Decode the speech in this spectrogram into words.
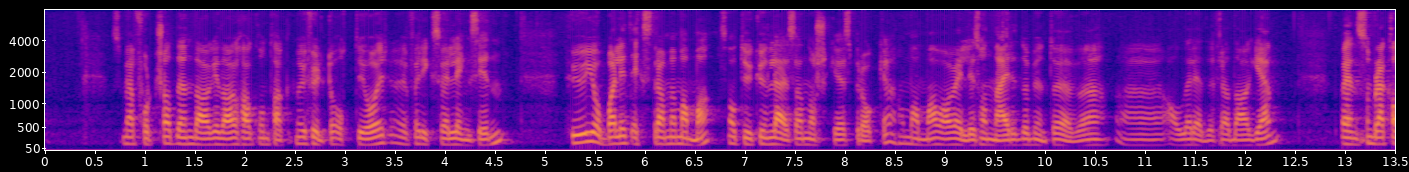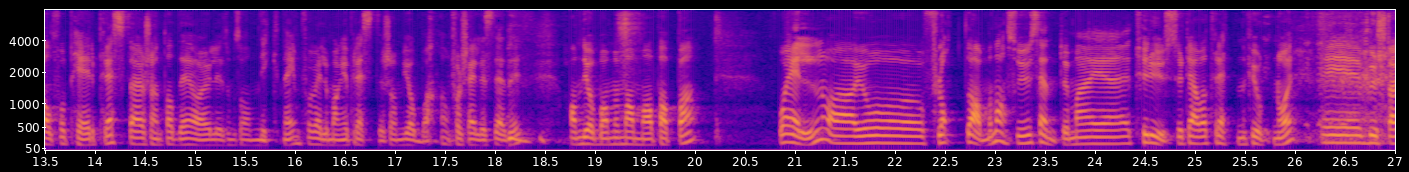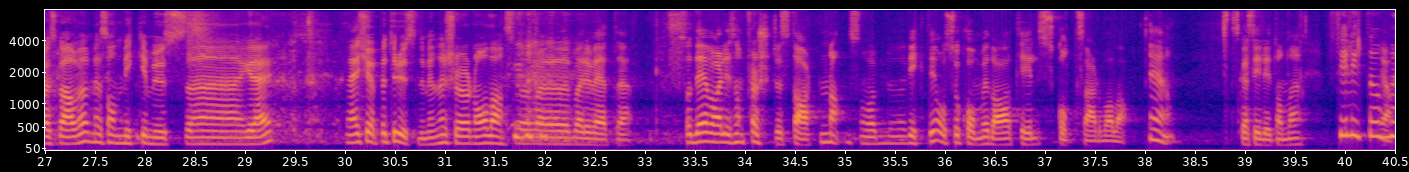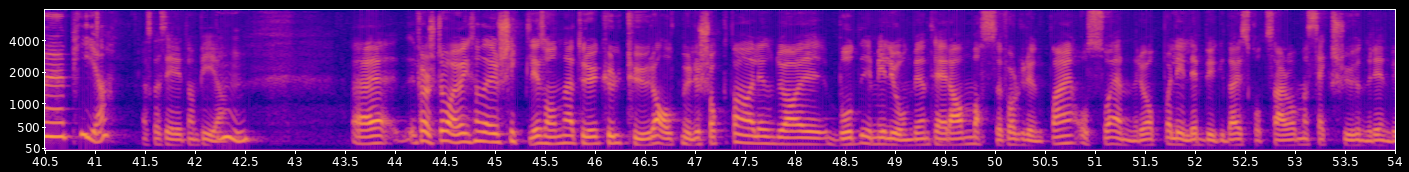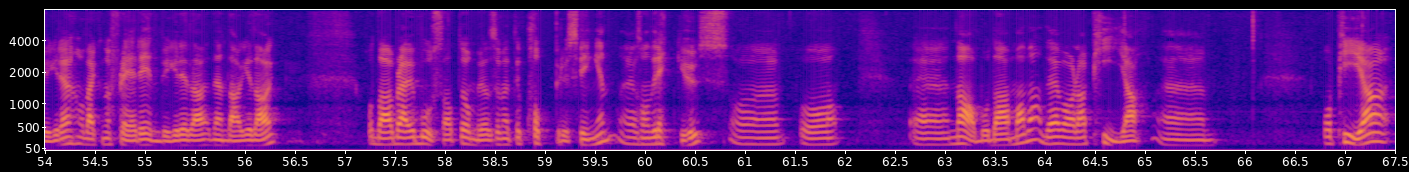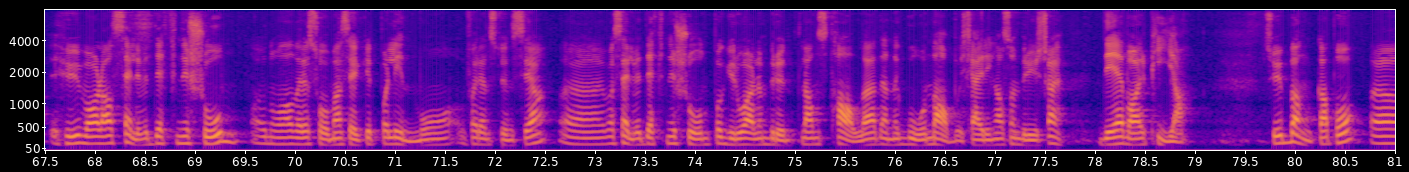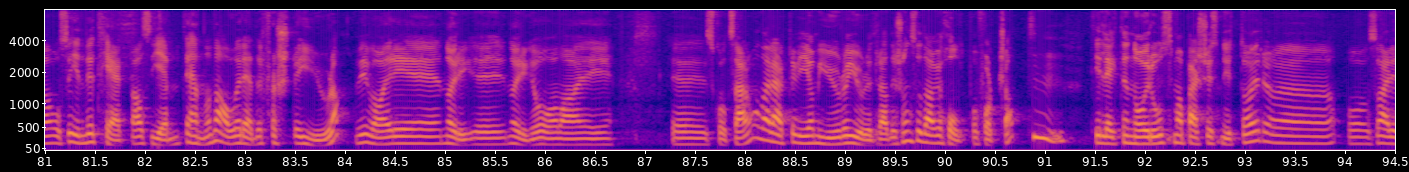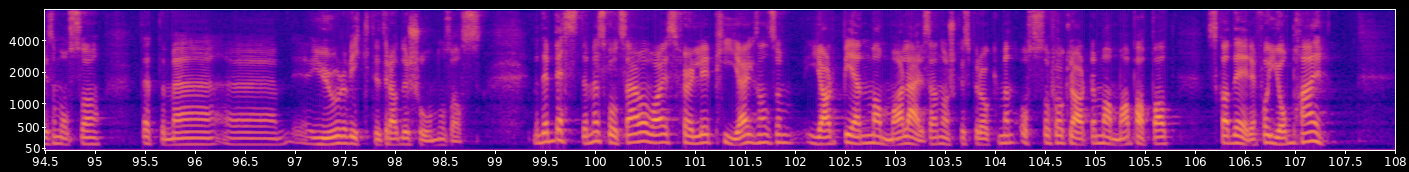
Som jeg fortsatt den dag i dag har kontakt med. Hun fylte 80 år eh, for ikke så veldig lenge siden. Hun jobba litt ekstra med mamma, sånn at hun kunne lære seg det norske språket. Og mamma var veldig sånn nerd og begynte å øve uh, allerede fra dag én. Det var en som ble kalt for Per Prest. Jeg har skjønt at Det var jo liksom sånn nickname for veldig mange prester som jobba forskjellige steder. Han jobba med mamma og pappa. Og Ellen var jo flott dame, da, så hun sendte jo meg eh, truser til jeg var 13-14 år i bursdagsgave med sånn Mickey Mouse-greier. Men jeg kjøper trusene mine sjøl nå, da, så bare, bare vet det. Så det var liksom første starten da, som var viktig. Og så kom vi da til Skotselva, da. Ja. Skal jeg si litt om det? Si litt om Ja. eh, Pia. Jeg skal si litt om Pia. Eh, Det første var jo, liksom, det er jo skikkelig sånn, jeg tror kultur og alt mulig sjokk. da, Du har bodd i millionbyen Teheran, masse folk rundt deg, og så ender du opp på lille bygda i Skotselva med 600-700 innbyggere. Og det er ikke noe flere innbyggere den dag i dag. Og da ble vi bosatt i området som heter Kopperudsvingen, et sånn rekkehus. Og, og eh, nabodama, da, det var da Pia. Eh, og Pia hun var da selve definisjon Noen av dere så meg sikkert på Lindmo for en stund siden. Hun var selve definisjonen på Gro Erlend Brundtlands tale 'Denne gode nabokjerringa som bryr seg'. Det var Pia. Så hun banka på, eh, og så inviterte oss hjem til henne da, allerede første jula. Vi var i Norge, Norge og da i eh, Skotselva. og Da lærte vi om jul og juletradisjon, så det har vi holdt på fortsatt. I tillegg til Nowruz, som har persisk nyttår. Og så er liksom også dette med eh, jul viktig tradisjon hos oss. Men det beste med Skotselv var selvfølgelig Pia, sant, som hjalp igjen mamma å lære seg det norske språket, men også forklarte mamma og pappa at skal dere få jobb her,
